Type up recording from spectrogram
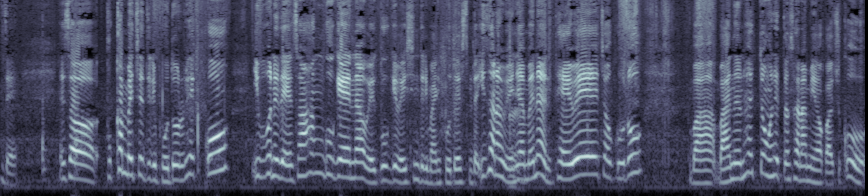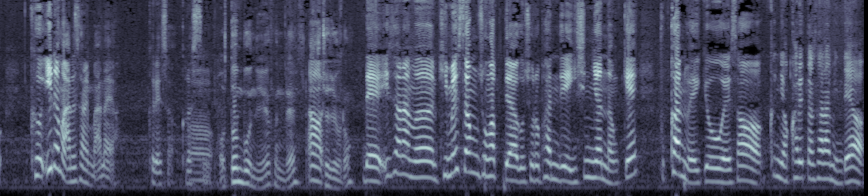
네. 그래서 북한 매체들이 보도를 했고 이 부분에 대해서 한국이나 외국의 외신들이 많이 보도했습니다. 이 사람은 왜냐면은 대외적으로 마- 많은 활동을 했던 사람이어가지고 그 이름 아는 사람이 많아요. 그래서 그렇습니다. 아, 어떤 분이에요, 근데? 아, 구체적으로? 네, 이 사람은 김일성 종합대학을 졸업한 뒤에 20년 넘게 북한 외교에서 큰 역할을 했던 사람인데요.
